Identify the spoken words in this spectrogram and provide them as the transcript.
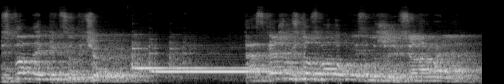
Бесплатная пицца, ты чё? Да скажем, что звонок не слышали, все нормально.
